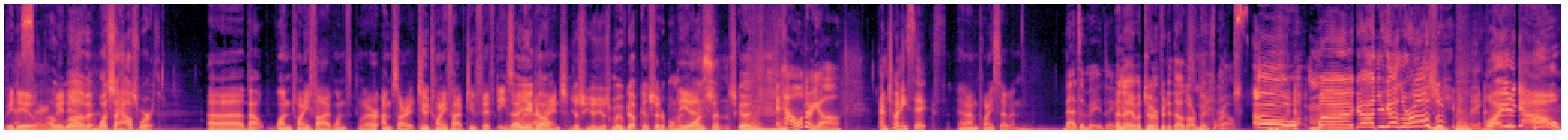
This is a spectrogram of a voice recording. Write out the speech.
We Yes, do. sir. I we love do. it. What's the house worth? Uh, about 125, one, or, I'm sorry, 225, 250. There you go. Range. You just you just moved up considerable in Yes. one sentence. Good. and how old are y'all? I'm 26. And I'm 27. That's amazing. And they have a two hundred fifty thousand dollar paid for house. Oh my God, you guys are awesome! Way to go!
